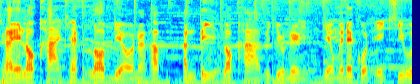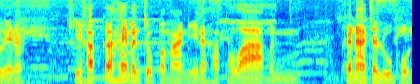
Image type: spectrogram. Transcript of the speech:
ใช้ล็อกขาแค่รอบเดียวนะครับ อันติล็อกขาสกิลหนึ่งยังไม่ได้กด AQ เลยนะโอเคครับก็ให้มันจบประมาณนี้นะครับ เพราะว่ามันก็น่าจะรู้ผล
